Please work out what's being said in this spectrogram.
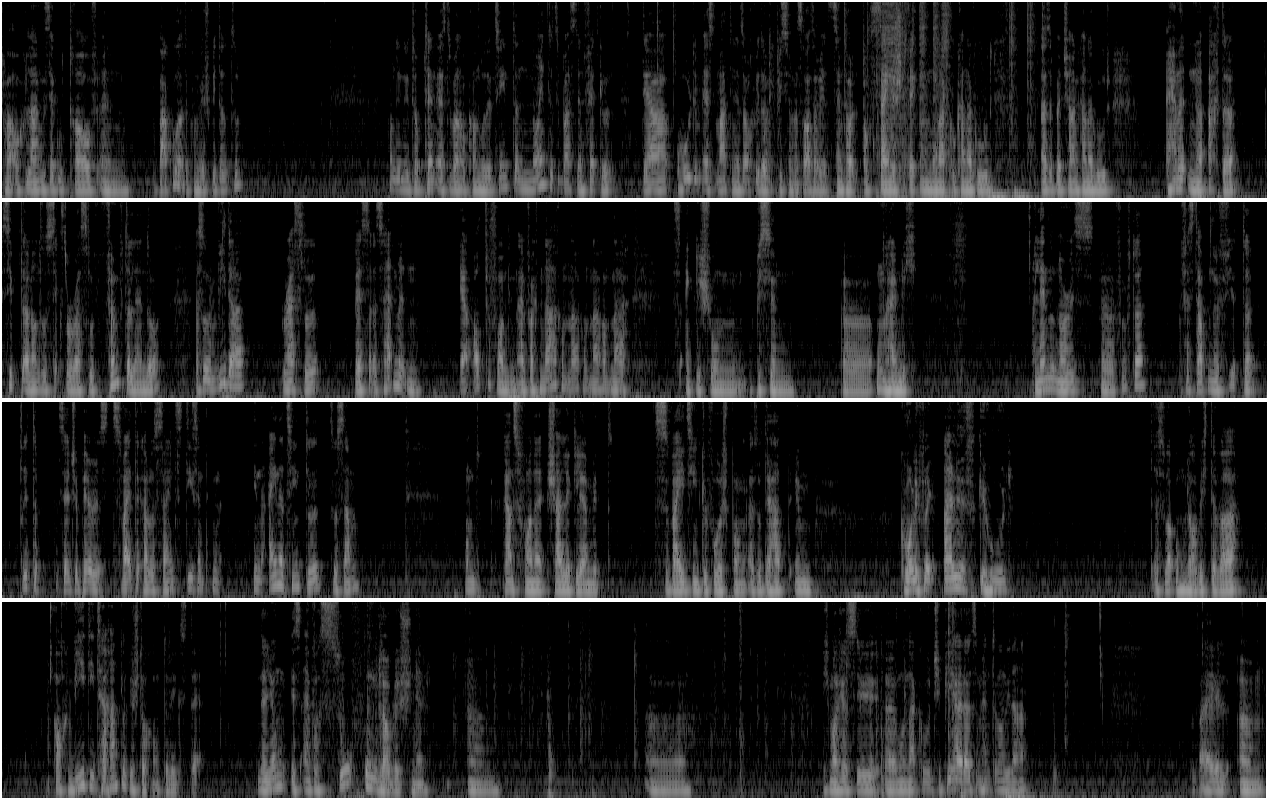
War auch lang sehr gut drauf in Baku, da kommen wir später dazu. Und in die Top 10 Esteban Ocon wurde 10. 9. Sebastian Vettel. Der holt im Aston Martin jetzt auch wieder ein bisschen was raus, aber jetzt sind halt auch seine Strecken. Monaco kann er gut. Aserbaidschan kann er gut. Hamilton nur 8. 7. Alonso, 6. Russell, 5. Lando. Also wieder Russell besser als Hamilton. Er outperformt ihn einfach nach und nach und nach und nach. Ist eigentlich schon ein bisschen äh, unheimlich. Lando Norris äh, 5. Verstappen nur 4. 3. Sergio Perez, 2. Carlos Sainz, die sind in, in einer Zehntel zusammen. Und ganz vorne Charles Leclerc mit zwei Zehntel Vorsprung. Also der hat im Qualifying alles geholt. Das war unglaublich. Der war auch wie die Tarantel gestochen unterwegs. Der, der Jung ist einfach so unglaublich schnell. Ähm, äh, ich mache jetzt die äh, Monaco GP Highlights im Hintergrund wieder an weil ähm,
